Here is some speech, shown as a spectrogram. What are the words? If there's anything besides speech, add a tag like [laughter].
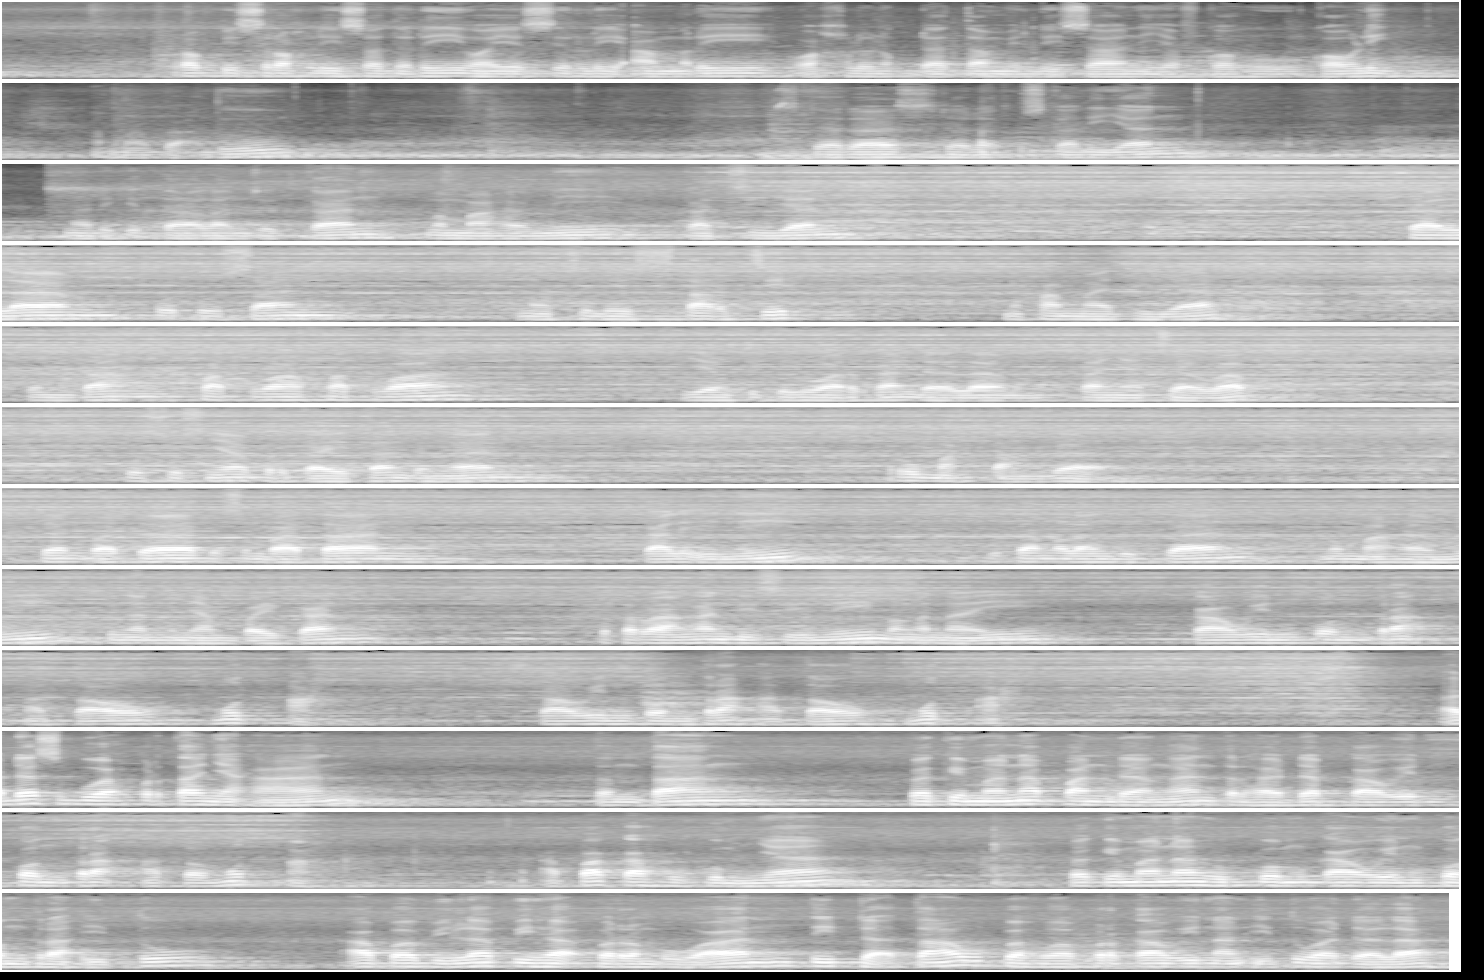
Rabbi israh li sadri wa yassir li amri wa hlul 'uqdatam min lisani yafqahu qawli. Amma ba'du. Saudara-saudaraku sekalian, mari kita lanjutkan memahami kajian dalam putusan Majelis Tarjih Muhammadiyah tentang fatwa-fatwa yang dikeluarkan dalam tanya jawab khususnya berkaitan dengan rumah tangga. Dan pada kesempatan kali ini kita melanjutkan memahami dengan menyampaikan keterangan di sini mengenai kawin kontrak atau mut'ah. Kawin kontrak atau mut'ah. Ada sebuah pertanyaan tentang bagaimana pandangan terhadap kawin kontrak atau mut'ah. Apakah hukumnya? Bagaimana hukum kawin kontrak itu apabila pihak perempuan tidak tahu bahwa perkawinan itu adalah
